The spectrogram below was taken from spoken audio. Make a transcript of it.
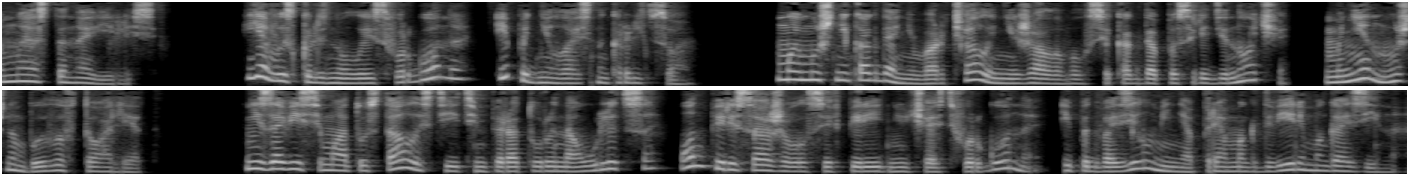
Мы остановились. Я выскользнула из фургона и поднялась на крыльцо. Мой муж никогда не ворчал и не жаловался, когда посреди ночи мне нужно было в туалет. Независимо от усталости и температуры на улице, он пересаживался в переднюю часть фургона и подвозил меня прямо к двери магазина.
